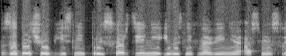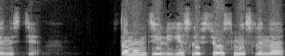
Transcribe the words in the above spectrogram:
задачу объяснить происхождение и возникновение осмысленности. Самом деле, если все осмысленно,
